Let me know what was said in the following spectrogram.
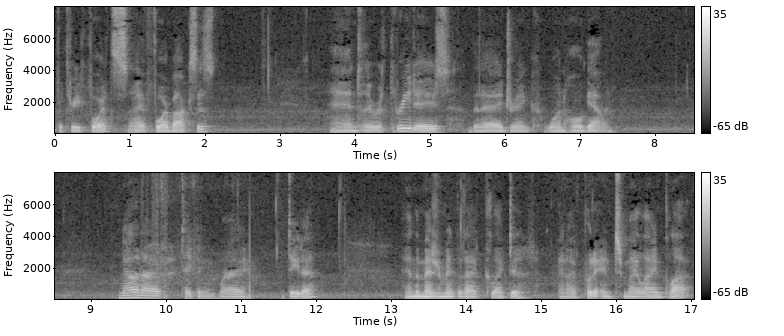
For three fourths, I have four boxes, and there were three days that I drank one whole gallon. Now that I've taken my data and the measurement that I've collected and I've put it into my line plot,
